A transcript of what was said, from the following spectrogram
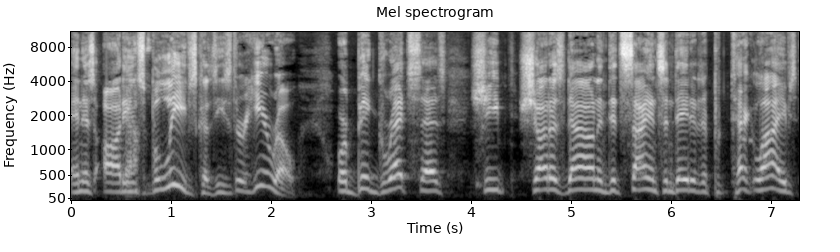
And his audience believes because he's their hero. Or Big Gretch says she shut us down and did science and data to protect lives,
